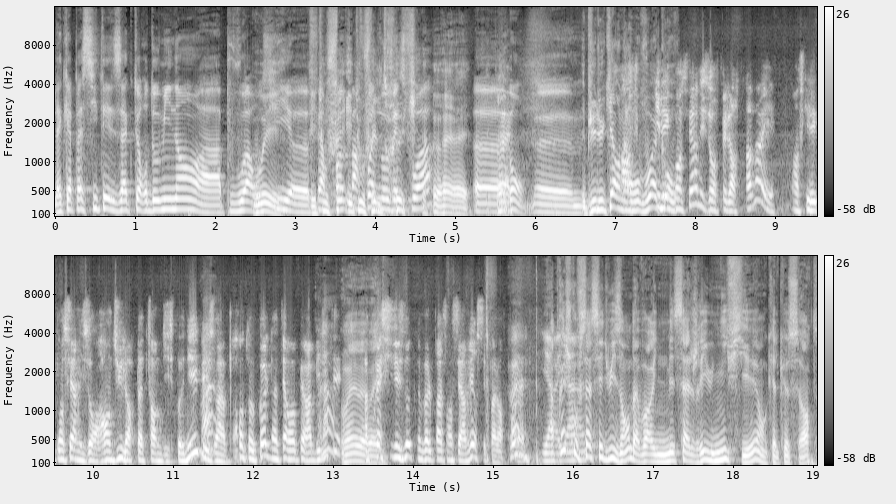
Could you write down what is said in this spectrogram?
la capacité des acteurs dominants à pouvoir aussi euh, faire parfois de mauvaise foi. Euh, bon, euh, et puis Lucas, on, en voit. En ce qui les concerne, ils ont fait leur travail. En ce qui les concerne, ils ont rendu leur plateforme disponible. Ils ont un protocole d'interopérabilité. Après, si les autres ne veulent pas s'en servir, c'est pas leur problème. Après, je trouve ça séduisant d'avoir une messagerie unifiée en quelque sorte.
